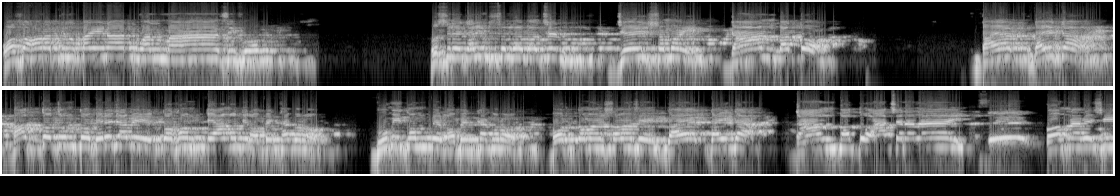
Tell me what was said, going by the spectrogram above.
ওয়াজাহারাতিল কায়নাত ওয়াল মাআসিফু রসুল করিম বলছেন সময় গান বাদ্য, গায়ক, গায়িকা বাদ্যযন্ত্র বেড়ে যাবে, তখন কেয়ামতের অপেক্ষা করো, ভূমিকম্পের অপেক্ষা করো। বর্তমান সমাজে গায়ক, গায়িকা গান বাদ্য আছে না নাই? কম না বেশি?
